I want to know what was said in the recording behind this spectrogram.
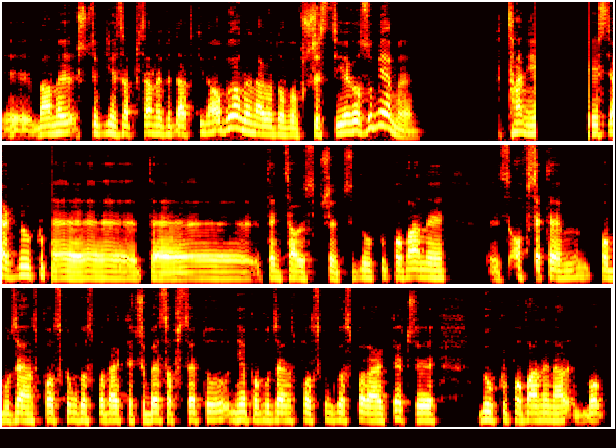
Y, mamy sztywnie zapisane wydatki na obronę narodową, wszyscy je rozumiemy. Pytanie jest, jak był kupowany e, te, ten cały sprzęt, czy był kupowany z offsetem, pobudzając polską gospodarkę, czy bez offsetu, nie pobudzając polską gospodarkę, czy był kupowany na, bo,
